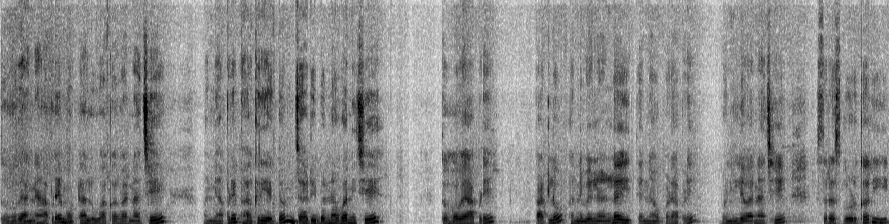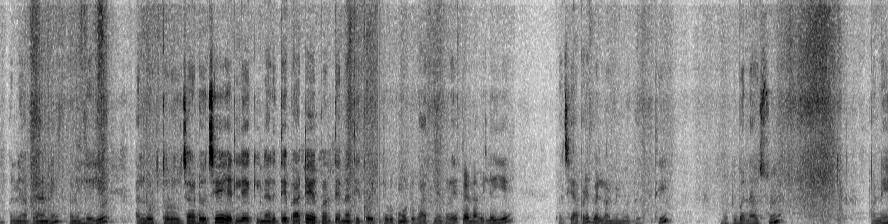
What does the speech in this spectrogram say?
તો હવે આને આપણે મોટા લુવા કરવાના છે અને આપણે ભાખરી એકદમ જાડી બનાવવાની છે. તો હવે આપણે પાટલો અને વેલણ લઈ તેના ઉપર આપણે વણી લેવાના છે. સરસ ગોળ કરી અને આપણે આને વણી લઈએ. આ લોટ થોડો જાડો છે એટલે કિનારે તે ફાટે પણ તેનાથી કોઈ થોડુંક મોટું ભાતને વડે બનાવી લઈએ. પછી આપણે વેલણની મદદથી મોટું બનાવશું. અને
